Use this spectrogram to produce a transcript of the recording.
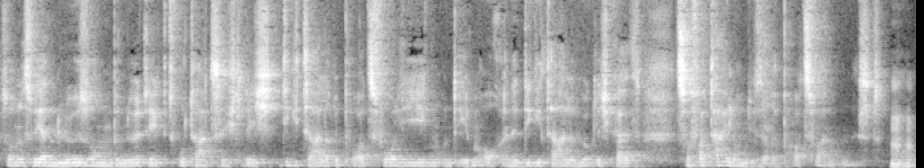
sondern es werden Lösungen benötigt, wo tatsächlich digitale Reports vorliegen und eben auch eine digitale Möglichkeit zur Verteilung dieser Reports vorhanden ist. Mhm.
